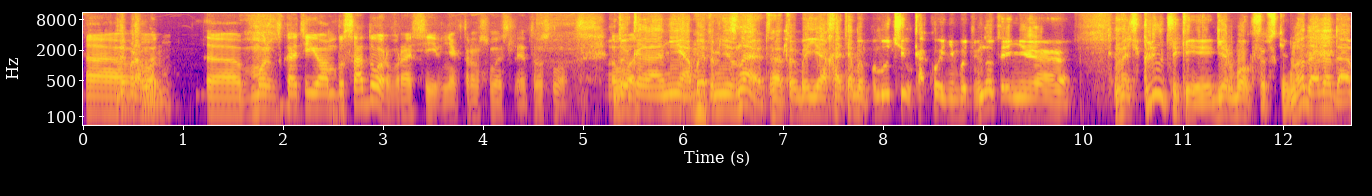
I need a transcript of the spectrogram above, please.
Да, э, можно сказать, ее амбассадор в России в некотором смысле этого слова. Ну, вот. Только они об этом не знают, а то бы я хотя бы получил какой-нибудь внутреннюю, значит, ключики гербоксовские. Ну да-да-да,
